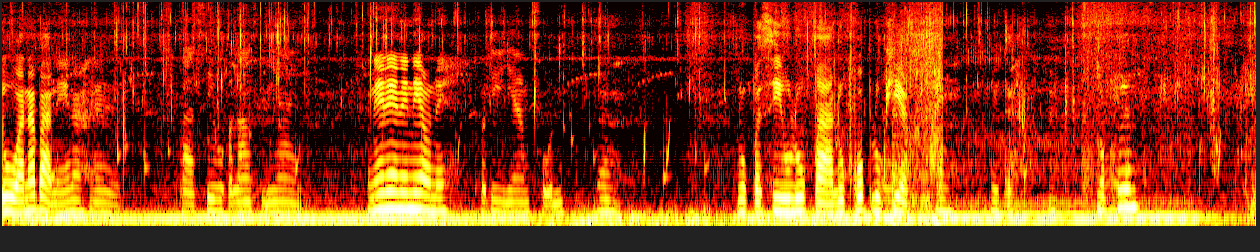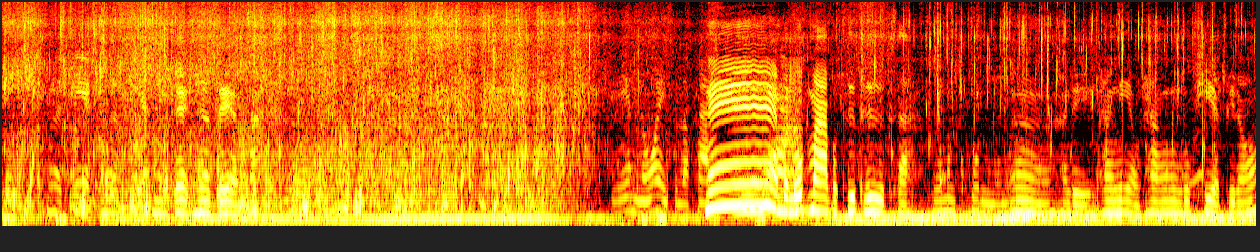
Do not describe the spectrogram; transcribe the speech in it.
ตัวนะบาทนี้นะเออปลาซิวกำลังสิง่ายนี่นี่นี่เนี่ยนี่พอดียามฝนอืมลูกปลาซิวลูกปลาลูกกบลูกเขียดอืมนี่จ้ะลูกเพื่อนเมื่อเทศเมื่อเทศเนื้อแตกเนื้อแตกนะเล่นน้อยสุดละค่ะแน่บรรลบมาก็คือถือกซะแล้วมันคุ้นเงินอืมอันเดีทางเหนียวทางลูกเขียดพี่น้อง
